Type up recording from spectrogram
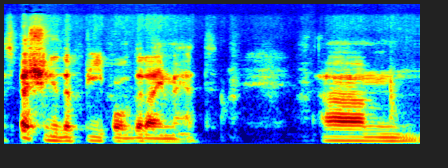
especially the people that I met um,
